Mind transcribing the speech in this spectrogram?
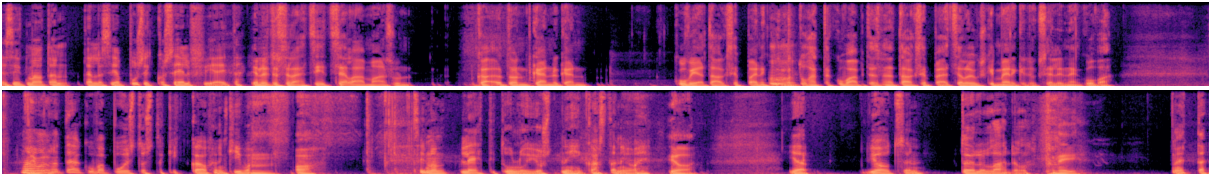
Ja sitten mä otan tällaisia pusikkoselfieitä. Ja nyt jos sä lähdet siitä selaamaan sun ton kännykän kuvia taaksepäin, niin kuinka mm. tuhatta kuvaa pitäisi mennä taaksepäin, että siellä on yksikin merkityksellinen kuva. No Niin- onhan tämä kuva puistostakin kauhean kiva. Mm. Oh, Siinä on lehti tullut just niihin kastanioihin. joo, Ja Joutsen Töölönlahdella. niin. Että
